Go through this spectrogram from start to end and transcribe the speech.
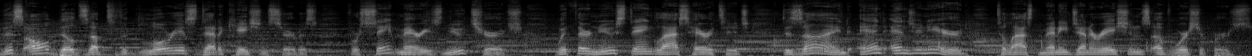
This all builds up to the glorious dedication service for St. Mary's new church with their new stained glass heritage designed and engineered to last many generations of worshippers.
